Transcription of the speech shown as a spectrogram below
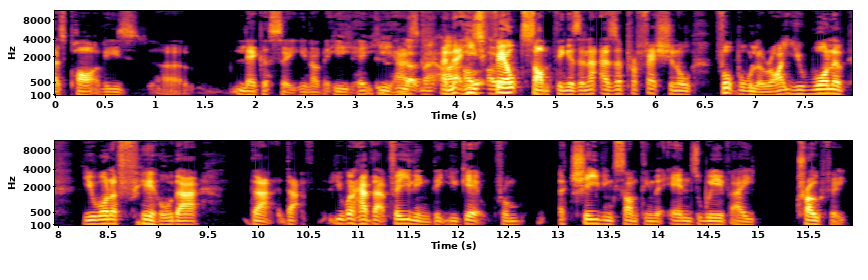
as part of his uh, legacy? You know that he he, has Look, mate, and I- that he's I- felt something as an as a professional footballer, right? You want to you want to feel that that that you want to have that feeling that you get from achieving something that ends with a trophy.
